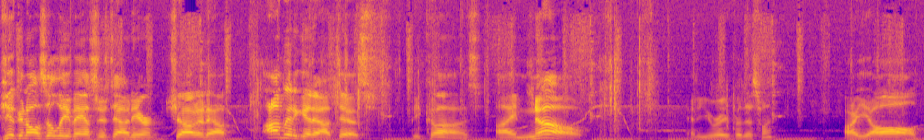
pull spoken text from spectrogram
You can also leave answers down here, shout it out. I'm gonna get out this because I know. And are you ready for this one? Are you all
